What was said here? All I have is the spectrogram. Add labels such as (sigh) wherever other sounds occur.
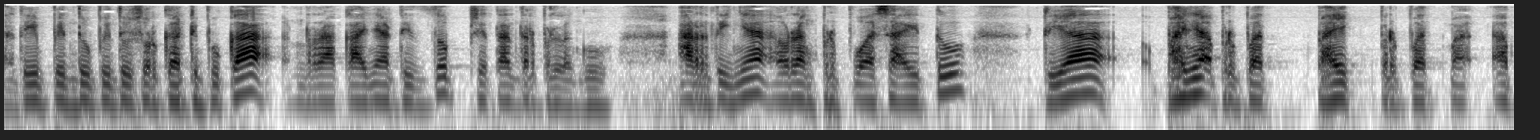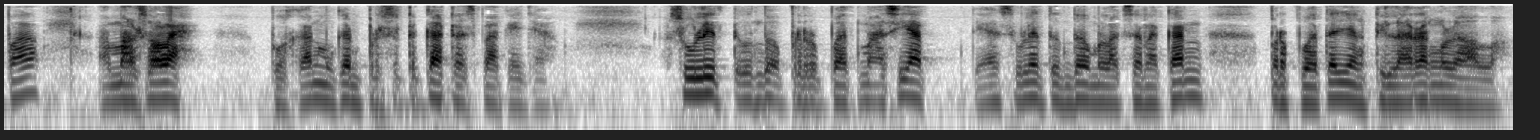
Jadi pintu-pintu surga dibuka, nerakanya ditutup, setan terbelenggu. Artinya orang berpuasa itu dia banyak berbuat baik, berbuat apa amal soleh, bahkan mungkin bersedekah dan sebagainya. Sulit untuk berbuat maksiat, ya sulit untuk melaksanakan perbuatan yang dilarang oleh Allah.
